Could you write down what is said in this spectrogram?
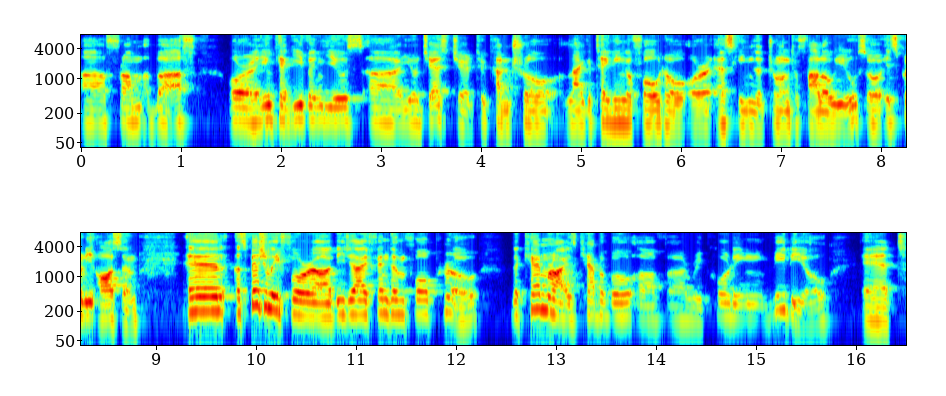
uh, from above, or you can even use your gesture to control, like taking a photo or asking the drone to follow you. So it's pretty awesome, and especially for DJI Phantom 4 Pro, the camera is capable of recording video at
